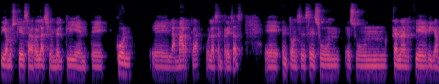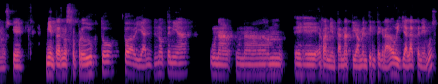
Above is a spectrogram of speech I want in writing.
digamos que esa relación del cliente con eh, la marca o las empresas. Eh, entonces es un, es un canal que digamos que mientras nuestro producto todavía no tenía una, una eh, herramienta nativamente integrada y ya la tenemos,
